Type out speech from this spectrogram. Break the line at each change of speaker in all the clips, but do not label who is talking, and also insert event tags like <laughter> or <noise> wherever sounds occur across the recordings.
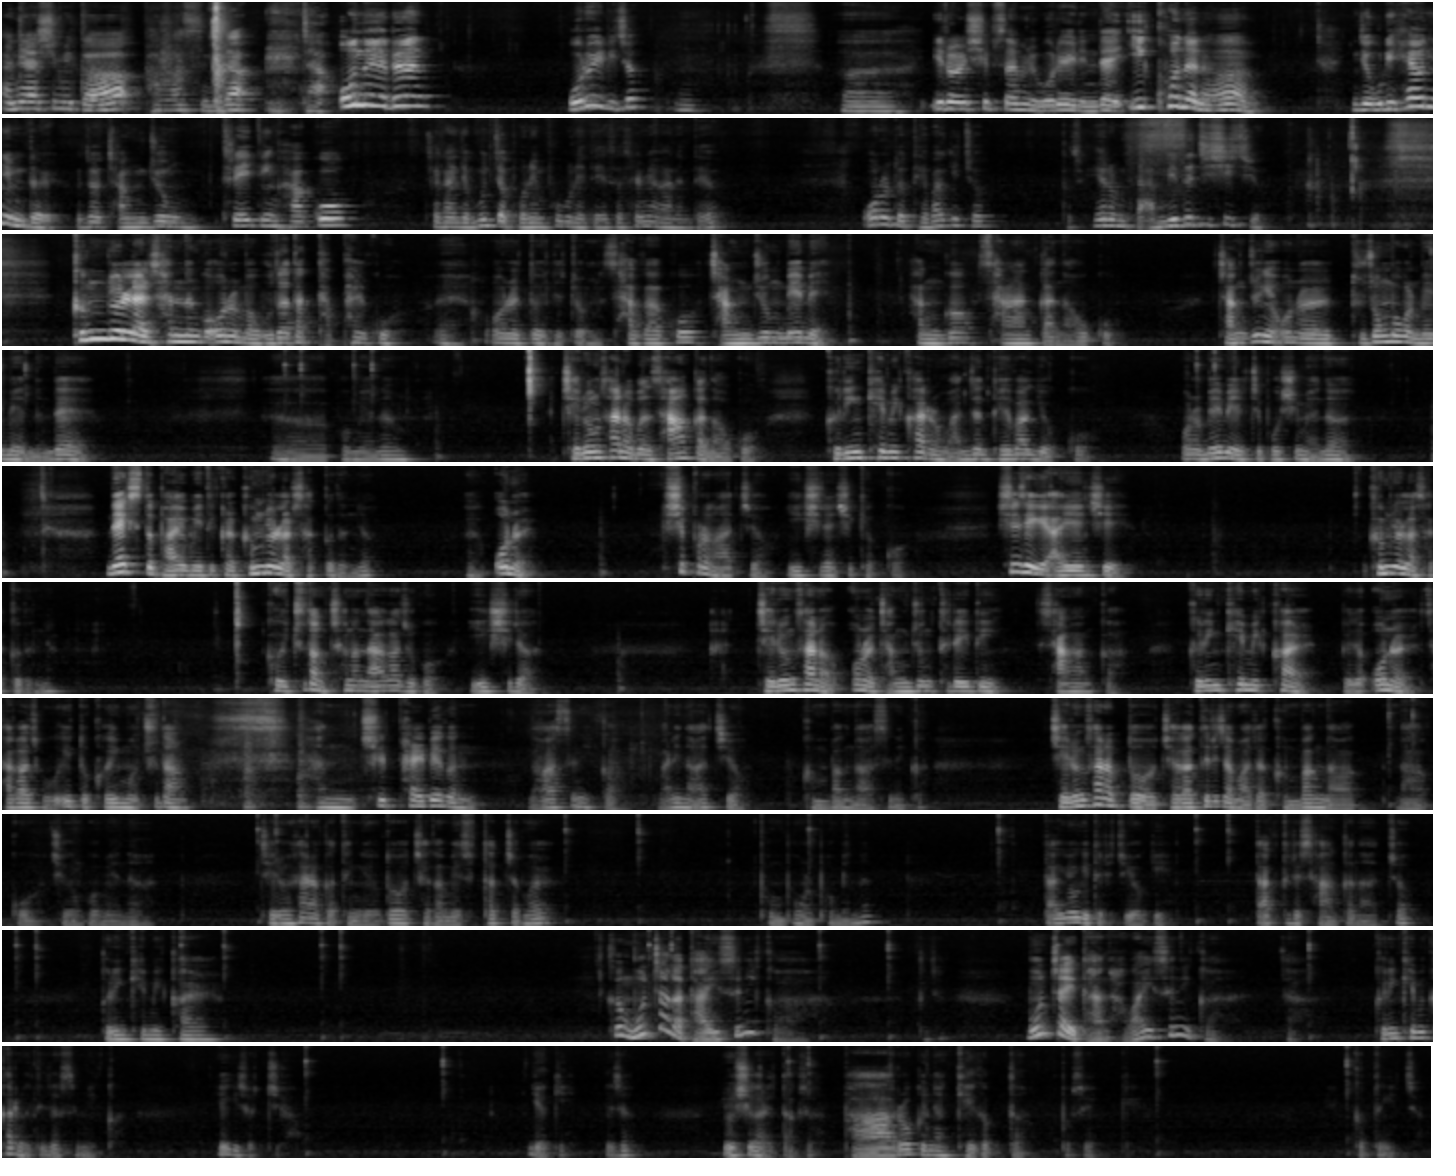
안녕하십니까. 반갑습니다. <clears throat> 자, 오늘은 월요일이죠? 음. 어, 1월 13일 월요일인데, 이 코너는 이제 우리 회원님들, 그죠? 장중 트레이딩 하고 제가 이제 문자 보낸 부분에 대해서 설명하는데요. 오늘도 대박이죠. 그죠? 여러분들 안 믿어지시죠? 금요일 날 샀는 거 오늘 막 우다닥 다 팔고, 예, 오늘 또 이제 좀 사가고, 장중 매매 한 거 상한가 나오고, 장중에 오늘 두 종목을 매매했는데, 어, 보면은, 재룡산업은 상한가 나오고, 그린 케미칼은 완전 대박이었고, 오늘 매매일지 보시면은, 넥스트 바이오메디칼 금요일날 샀거든요. 예, 오늘 10% 나왔죠. 이익 실현 시켰고, 신세계 INC 금요일날 샀거든요. 거의 주당 천 원 나가지고 이익 실현. 재룡산업 오늘 장중 트레이딩 상한가. 그린 케미칼 그죠? 오늘 사가지고 이 또 거의 뭐 주당 한 7, 800원 나왔으니까 많이 나왔죠. 금방 나왔으니까. 재룡산업도 제가 드리자마자 금방 나왔, 나왔고 지금 보면은 재룡산업 같은 경우도 제가 매수 타점을 본봉을 보면은 딱 여기 들었죠 여기 딱 들어 상한가 나왔죠 그린 케미칼 그 문자가 다 있으니까. 그죠? 문자에 다 나와 있으니까. 자 그린 케미칼을 어디 줬습니까? 여기 줬죠 여기. 그죠? 요 시간에 딱 줘. 바로 그냥 개급등 보세요. 급등 있죠.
